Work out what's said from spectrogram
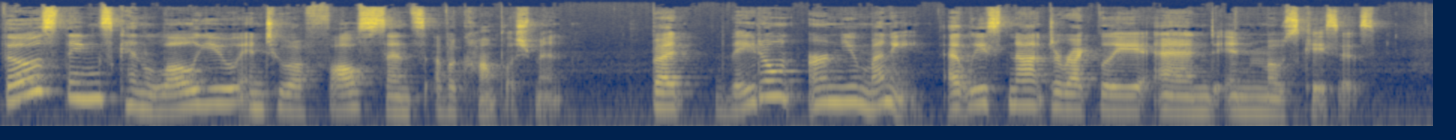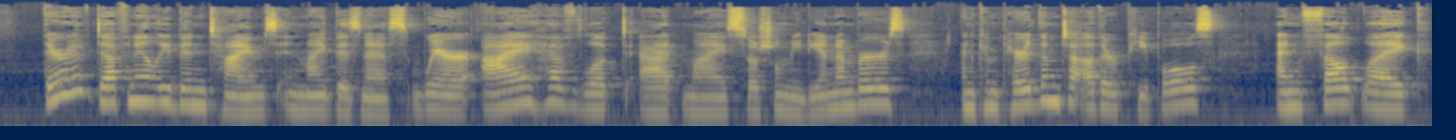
those things can lull you into a false sense of accomplishment but they don't earn you money, at least not directly and in most cases. There have definitely been times in my business where I have looked at my social media numbers and compared them to other people's and felt like,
